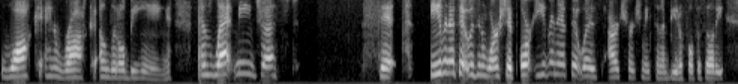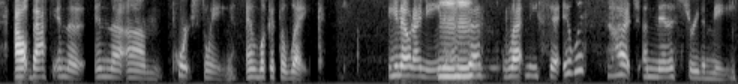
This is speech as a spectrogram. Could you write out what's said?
walk and rock a little being and let me just sit even if it was in worship or even if it was our church meets in a beautiful facility out back in the in the um porch swing and look at the lake you know what i mean Mhm. and just let me sit it was such a ministry to me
